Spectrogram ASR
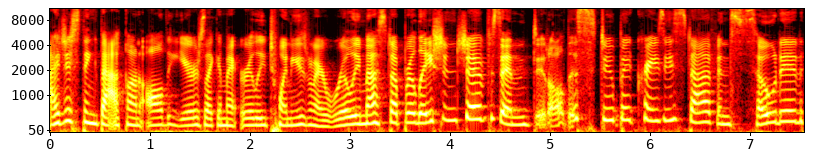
I just think back on all the years, like in my early 20s, when I really messed up relationships and did all this stupid, crazy stuff. And so did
